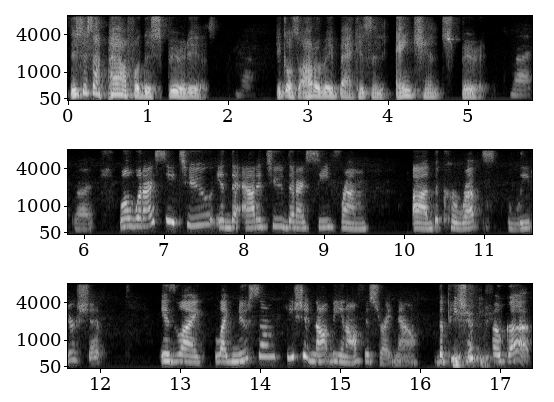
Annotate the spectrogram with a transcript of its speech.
This is how powerful this spirit is. Yeah. It goes all the way back. It's an ancient spirit. Right, right. Well, what I see too in the attitude that I see from uh, the corrupt leadership is like like Newsom, he should not be in office right now the people spoke up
